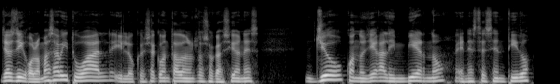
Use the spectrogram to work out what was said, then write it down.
Ya os digo, lo más habitual y lo que os he contado en otras ocasiones, yo cuando llega el invierno, en este sentido,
